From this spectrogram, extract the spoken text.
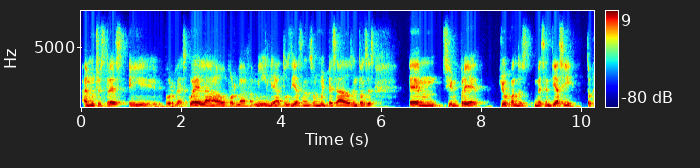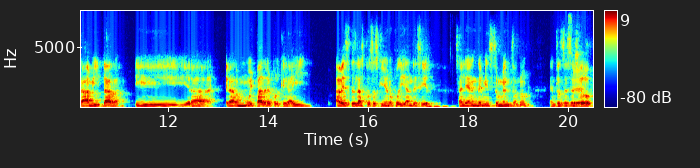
hay mucho estrés eh, por la escuela o por la familia, tus días son muy pesados, entonces em, siempre yo cuando me sentía así, tocaba mi guitarra y era, era muy padre porque ahí a veces las cosas que yo no podían decir salían de mi instrumento, ¿no? Entonces eso,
